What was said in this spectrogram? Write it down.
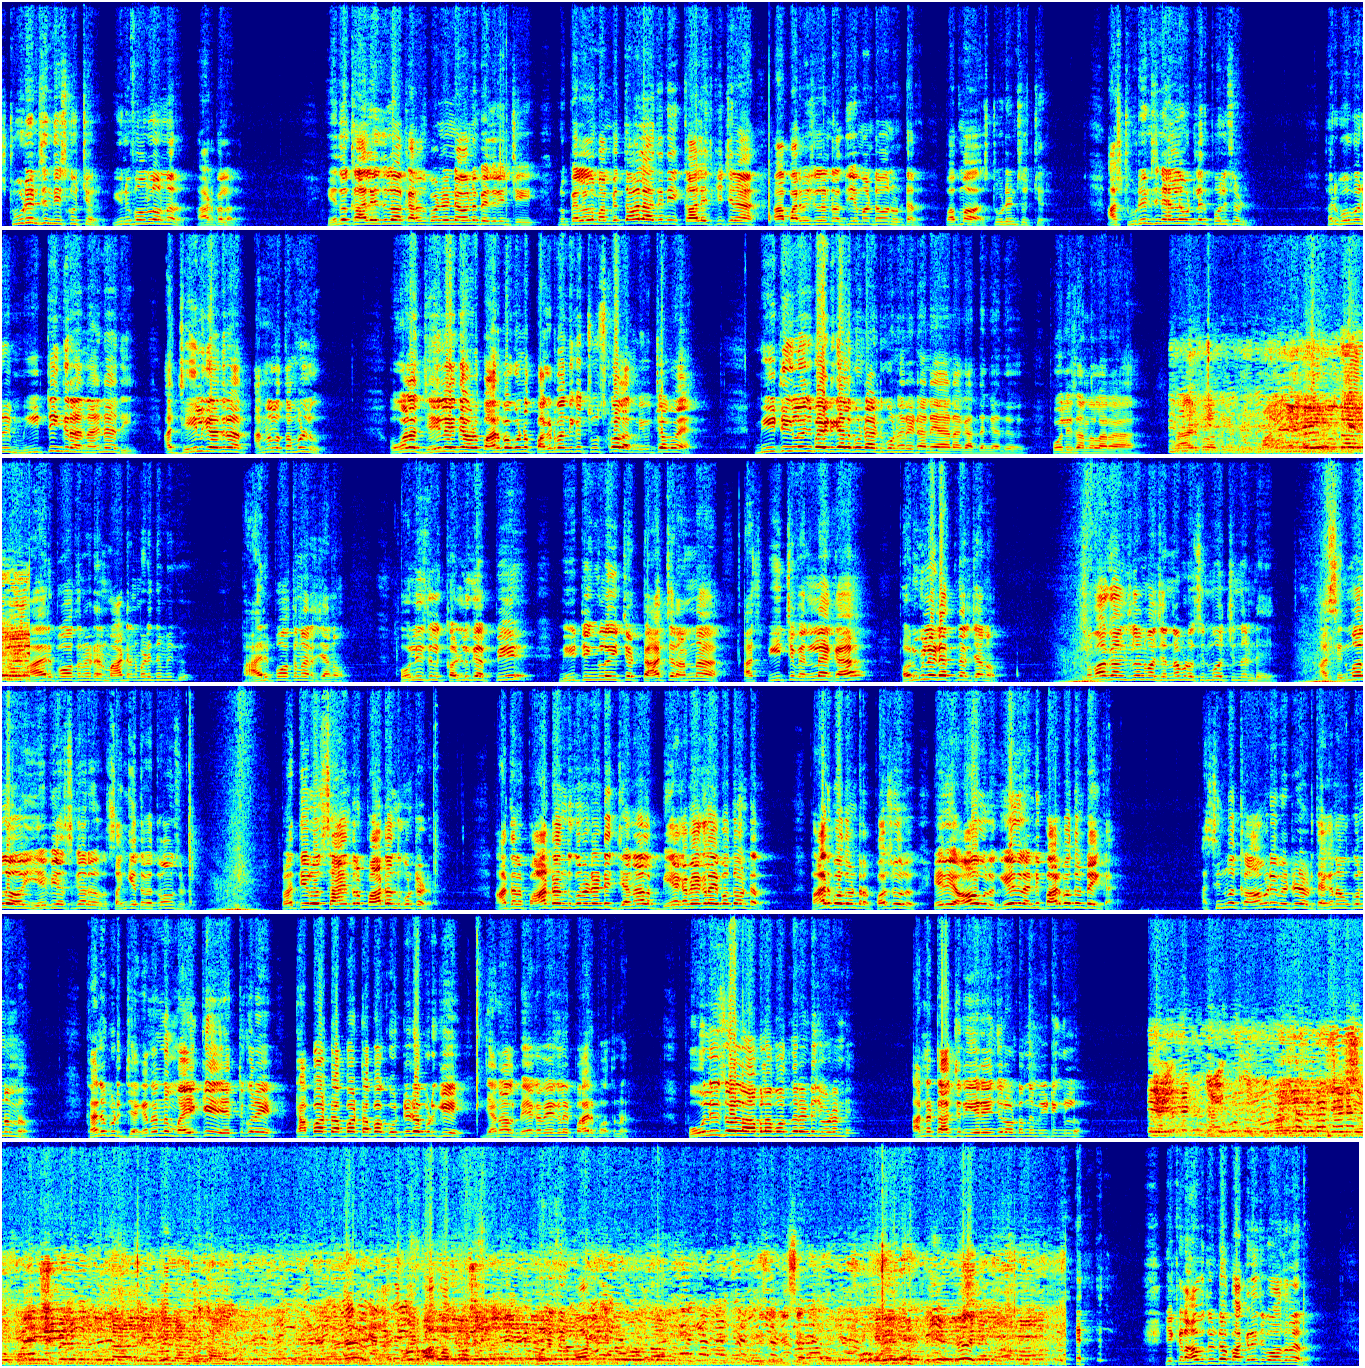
స్టూడెంట్స్ని తీసుకొచ్చారు. యూనిఫామ్లో ఉన్నారు ఆడపిల్లలు. ఏదో కాలేజీలో కరస్పాండెంట్ ఏమైనా బెదిరించి నువ్వు పిల్లల్ని పంపిస్తావా? లేకపోతే నీ కాలేజీకి ఇచ్చిన ఆ పర్మిషన్లను రద్దు చేయమంటావు? అని ఉంటారు. పాప స్టూడెంట్స్ వచ్చారు. ఆ స్టూడెంట్స్ని వెళ్ళనివ్వట్లేదు పోలీసు వాళ్ళు. అరే బాబు రే మీటింగ్ రా నాయన అది. ఆ జైలు కాదురా అన్నలో తమ్ముళ్ళు. ఒకవేళ జైలు అయితే ఆవిడ పారిపోకుండా పకడ్బందీగా చూసుకోవాలి అది మీ ఉద్యోగమే. మీటింగ్లోంచి బయటికి వెళ్ళకుండా అడ్డుకుంటున్నారేట అన్నయ్య? నాకు అర్థం కాదు. పోలీస్ అన్నలారా? పారిపోతున్నాడు అని మాట వినబడిందా మీకు? పారిపోతున్నారు జనం. పోలీసులు కళ్ళు కప్పి మీటింగ్లో ఇచ్చే టార్చర్ అన్న ఆ స్పీచ్ వినలేక పరుగులేడేస్తున్నారు జనం. శుభాకాంక్షలు అని మా చిన్నప్పుడు సినిమా వచ్చిందండి. ఆ సినిమాలో ఏవిఎస్ గారు సంగీత విద్వాంసుడు. ప్రతిరోజు సాయంత్రం పాట అందుకుంటాడు. అతను పాట అందుకున్నాడంటే జనాలు బేగబేగలు అయిపోతూ ఉంటారు. పారిపోతుంటారు పశువులు ఏది ఆవులు గేదెలు అన్నీ పారిపోతుంటాయి ఇంకా. ఆ సినిమా కామెడీ పెట్టాడు అప్పుడు తెగ నవ్వుకున్నాం మేము. కానీ ఇప్పుడు జగనన్న మైకి ఎత్తుకుని టపా టపా టపా కొట్టేటప్పటికి జనాలు బేగబేగలే పారిపోతున్నారు. పోలీసు వాళ్ళు ఆపలేకపోతున్నారంటే చూడండి. అన్న టార్చర్ ఏ రేంజ్లో ఉంటుందో మీటింగుల్లో. చూడండి పాప, పోలీసులు పోలీసులు కోట- ఇక్కడ ఆపుతుంటే పక్క నుంచి పోతున్నారు.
